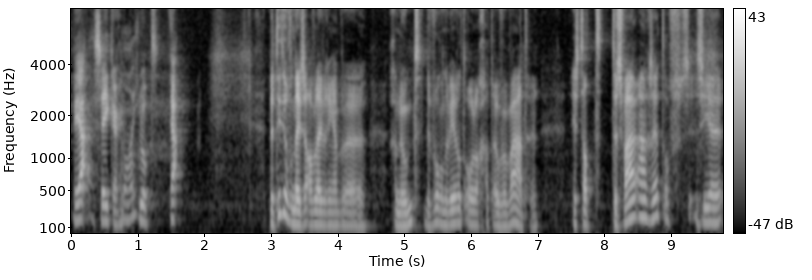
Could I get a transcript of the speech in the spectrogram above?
Ja, zeker. Mooi. Klopt. Ja. De titel van deze aflevering hebben we genoemd. De volgende wereldoorlog gaat over water. Is dat te zwaar aangezet of zie je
